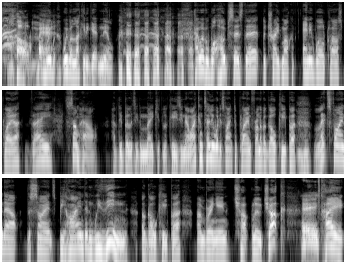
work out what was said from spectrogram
Oh And we, we were lucky to get nil. However, what Hope says there, the trademark of any world class player, they somehow have the ability to make it look easy. Now, I can tell you what it's like to play in front of a goalkeeper. Mm-hmm. Let's find out the science behind and within a goalkeeper and bring in Chuck Liu. Chuck, Hey, hey,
